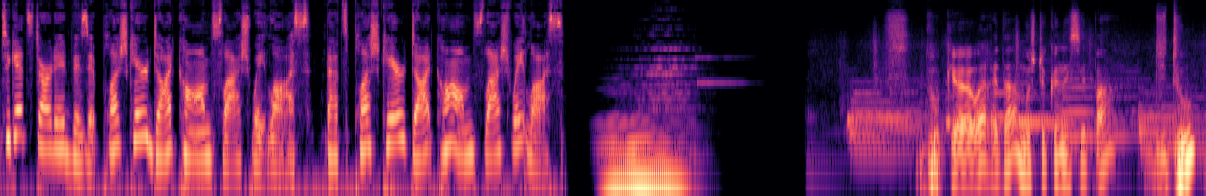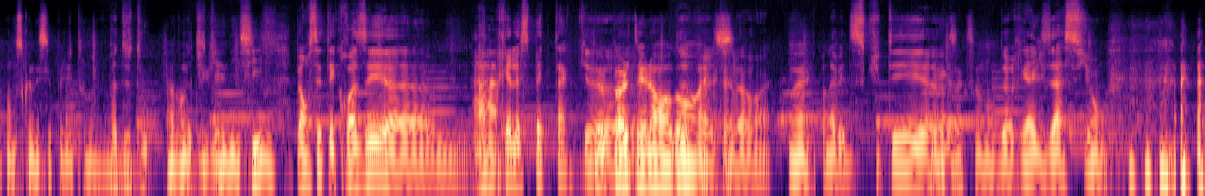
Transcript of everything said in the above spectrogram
To get started, visit plushcare.com slash weight loss. That's plushcare.com slash weight loss. Donc, euh, ouais, Reda, moi je te connaissais pas du tout. On se connaissait pas du tout. Avant, Pas du tout. Avant Pas que tu tout. viennes ici. Ben, on s'était croisés euh, Ah. après le spectacle De Paul Taylor au de Grand Paul Rex. Taylor, ouais. Ouais, On avait discuté euh, exactement. de réalisation.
